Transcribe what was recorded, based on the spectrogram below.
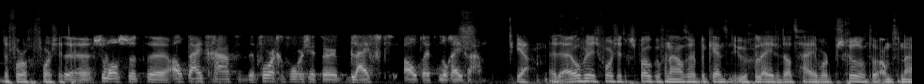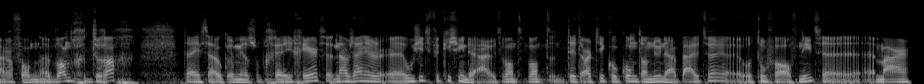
de vorige voorzitter. zoals het altijd gaat. De vorige voorzitter blijft altijd nog even aan. Ja, over deze voorzitter gesproken vanavond werd bekend een uur geleden dat hij wordt beschuldigd door ambtenaren van uh, wangedrag. Daar heeft hij ook inmiddels op gereageerd. Nou zijn er, uh, hoe ziet de verkiezing eruit? Want, want dit artikel komt dan nu naar buiten, toeval of niet. maar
